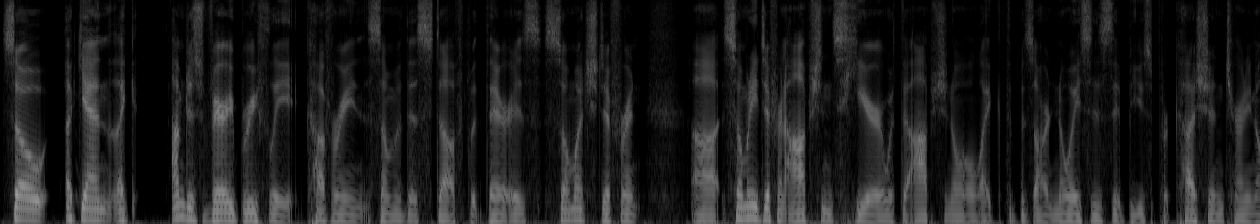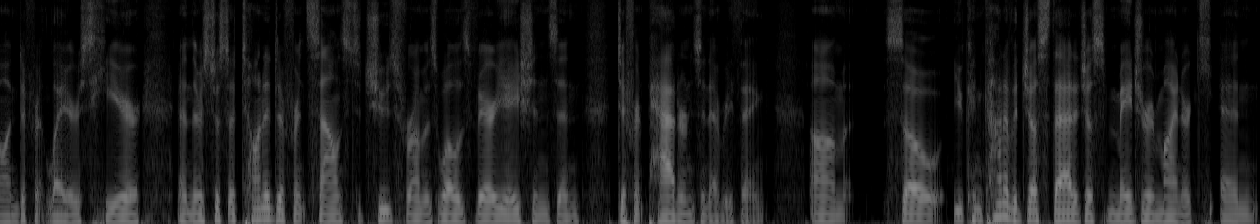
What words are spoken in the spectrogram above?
So again, like I'm just very briefly covering some of this stuff, but there is so much different, uh, so many different options here with the optional, like the bizarre noises, the abuse percussion, turning on different layers here, and there's just a ton of different sounds to choose from, as well as variations and different patterns and everything. Um, so you can kind of adjust that, adjust major and minor, and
